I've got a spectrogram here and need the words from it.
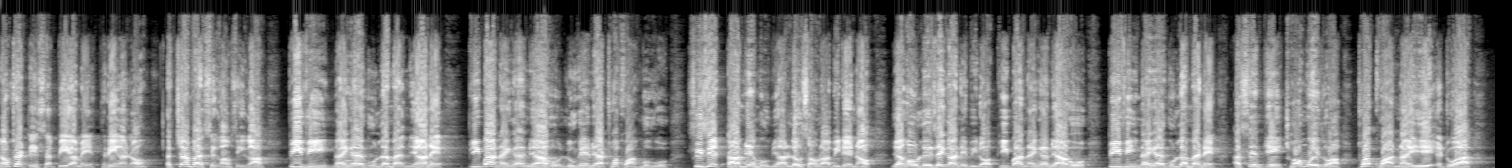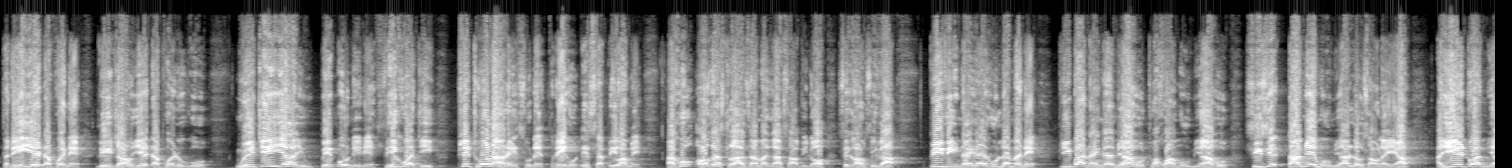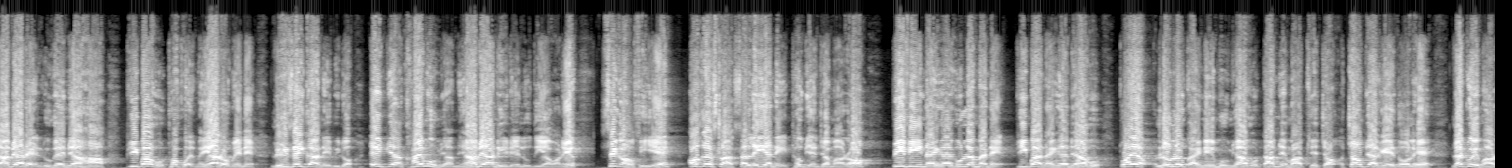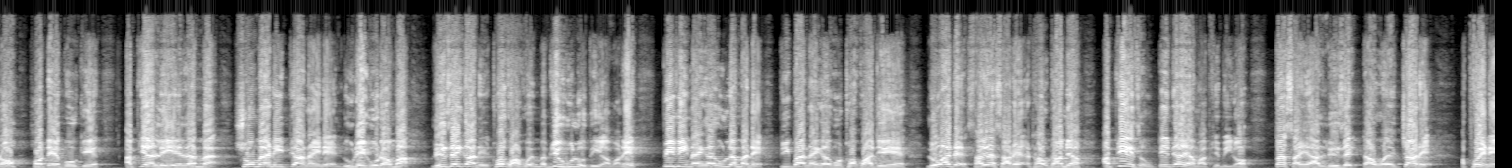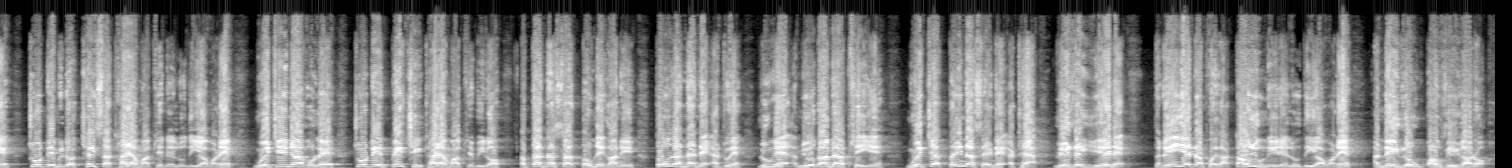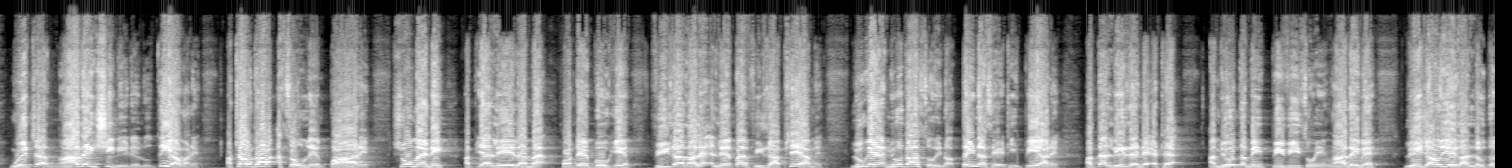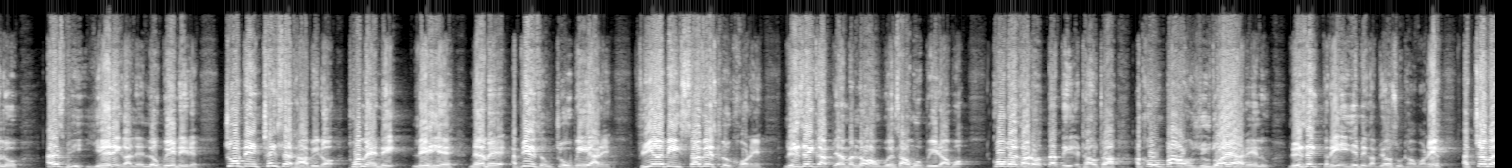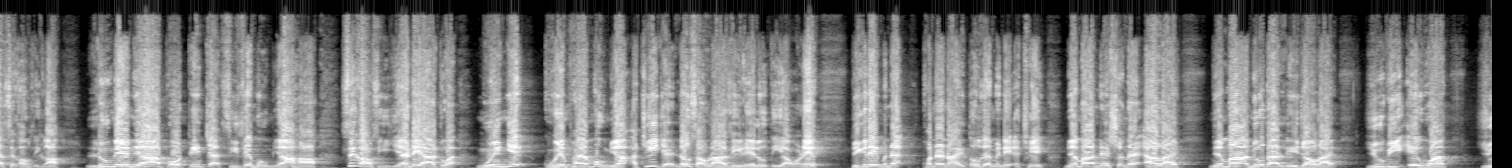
နောက်ထပ်တင်ဆက်ပေးရမယ့်သတင်းကတော့အကြမ်းဖက်စစ်ကောင်စီက PV နိုင်ငံကူးလက်မှတ်များနဲ့ပြည်ပနိုင်ငံများကိုလူငယ်များထွက်ခွာမှုကိုစီစစ်တားမြစ်မှုများလှုံ့ဆော်လာပြီးတဲ့နောက်ရန်ကုန်လေဆိပ်ကနေပြီးတော့ပြည်ပနိုင်ငံများကို PV နိုင်ငံကူးလက်မှတ်နဲ့အစဉ်ပြေချောမွေစွာထွက်ခွာနိုင်ရေးအတွက်သတင်းရဲတပ်ဖွဲ့နဲ့လေကြောင်းရဲတပ်ဖွဲ့တို့ကိုငွေကြေးရယူပေးပို့နေတဲ့ဈေးကွက်ကြီးဖြစ်ထွန်းလာတယ်ဆိုတဲ့သတင်းကိုတင်ဆက်ပေးပါမယ်အခုဩဂတ်လဇမ်မတ်ကစပြီးတော့စစ်ကောင်စီက PV နိုင်ငံကူးလက်မှတ်နဲ့ပြည်ပနိုင်ငံများကိုထွက်ခွာမှုများကိုစီစစ်တားမြစ်မှုများလှုံ့ဆော်လိုက်ရာ အရေးအတွက်များပြားတဲ့လူငယ်များဟာပြည်ပကိုထွက်ခွင့်မရတော့ဘဲနဲ့လေစိတ်ကနေပြီးတော့အိမ်ပြန်ခိုင်းမှုများများပြားနေတယ်လို့သိရပါတယ်စစ်ကောင်စီရဲ့ဩဂတ်လ14ရက်နေ့ထုတ်ပြန်ချက်မှာတော့ PV နိုင်ငံကူးလက်မှတ်နဲ့ပြည်ပနိုင်ငံများကိုတွားရောက်အလုပ်လုပ်ကိုင်နေမှုများကိုတားမြစ်မှာဖြစ်ကြောင်းအကြောင်းပြခဲ့တော့လဲလက်တွေ့မှာတော့ဟိုတယ်ဘိုကင်အပြန့်လေရင်လက်မှတ်ရှိုးမန်ဒီပြနိုင်တဲ့လူတွေကိုတောင်မှလေစိတ်ကနေထွက်ခွာခွင့်မပြုဘူးလို့သိရပါတယ် PV နိုင်ငံကူးလက်မှတ်နဲ့ပြည်ပနိုင်ငံကိုထွက်ခွာခြင်းရဲ့လိုအပ်တဲ့စာရွက်စာတမ်းအထောက်အထားများအပြည့်အစုံတင်ပြရမှာဖြစ်ပြီးတော့ သက်ဆိုင်ရာလေစိတ်တာဝန်ကျတဲ့အဖွဲ့နဲ့ကြိုတင်ပြီးတော့ချိတ်ဆက်ထားရမှာဖြစ်တယ်လို့သိရပါတယ်။ငွေကြေးများကိုလည်းကြိုတင်ပေးချေထားရမှာဖြစ်ပြီးတော့အသက်23နှစ်ကနေ32နှစ်အတွင်းလူငယ်အမျိုးသားများဖြစ်ရင်ငွေကျပ်30နဲ့အထက်လေးစိတ်ရဲနဲ့တရင်ရဲတပ်ဖွဲ့ကတောင်းယူနေတယ်လို့သိရပါတယ်။အနေဆုံးပေါက်ဈေးကတော့ငွေကျပ်9သိန်းရှိနေတယ်လို့သိရပါတယ်။အထောက်အထားအစုံလင်ပါရတယ်။ရှိုးမန်နေအပြန်လေလက်မှတ်ဟိုတယ်ဘိုကင်ဗီဇာကလည်းအလဲပတ်ဗီဇာဖြစ်ရမယ်။လူငယ်အမျိုးသားဆိုရင်တော့30အထိပေးရတယ်။အသက်40နဲ့အထက် အမျိုးသမီး PV ဆိုရင်9သိန်းပဲလေချောင်းရဲကလုတ်တယ်လို့ SB ရဲတွေကလည်းလုတ်ပေးနေတယ်ကြိုတင်ချိတ်ဆက်ထားပြီးတော့ထွက်မဲ့နေ့လေရင်နာမည်အပြည့်စုံကြိုပေးရတယ် VIP service လို့ခေါ်တယ်လေးစိတ်ကပြန်မလွတ်အောင်ဝန်ဆောင်မှုပေးတာပေါ့ကိုယ့်ဘက်ကတော့တက်တေအထောက်ထားအကုန်ပေါအောင်ယူသွားရတယ်လို့လေးစိတ်တရေအရင်ကပြောဆိုထားပါတယ်အကြမ်းဖက်စစ်ကောင်စီကလူငယ်များအပေါ်တင်းကျပ်စီစစ်မှုများဟာစစ်ကောင်စီရန်တရားအတွက်ငွေညစ်ဂွင်ဖန်မှုများအကြီးအကျယ်လှုပ်ဆောင်လာစေတယ်လို့သိရပါတယ် ဒီကနေ့မနက်9:30မိနစ်အချိန်မြန်မာ National Airline မြန်မာအမျိုးသားလေကြောင်းလိုင်း UBA1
